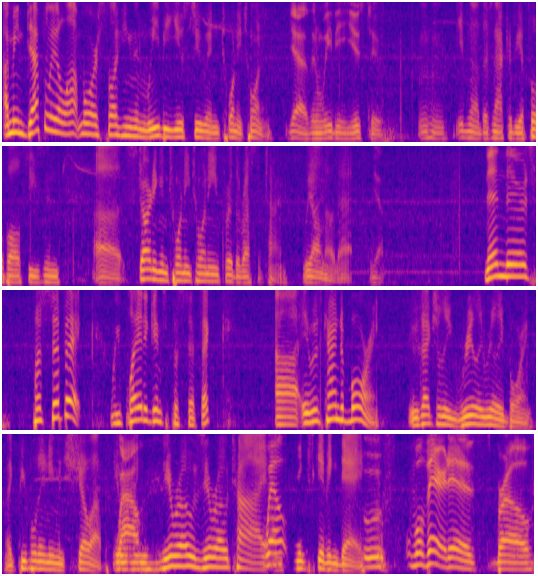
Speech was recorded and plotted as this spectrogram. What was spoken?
I mean, definitely a lot more slugging than we be used to in 2020. Yeah, than we be used to. hmm Even though there's not going to be a football season uh, starting in 2020 for the rest of time. We all know that. Yeah. Then there's Pacific. We played against Pacific. Uh, it was kind of boring. It was actually really, really boring. Like people didn't even show up. It Wow. was a zero zero tie Well- Thanksgiving Day. Oof. Well, there it is, bro.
